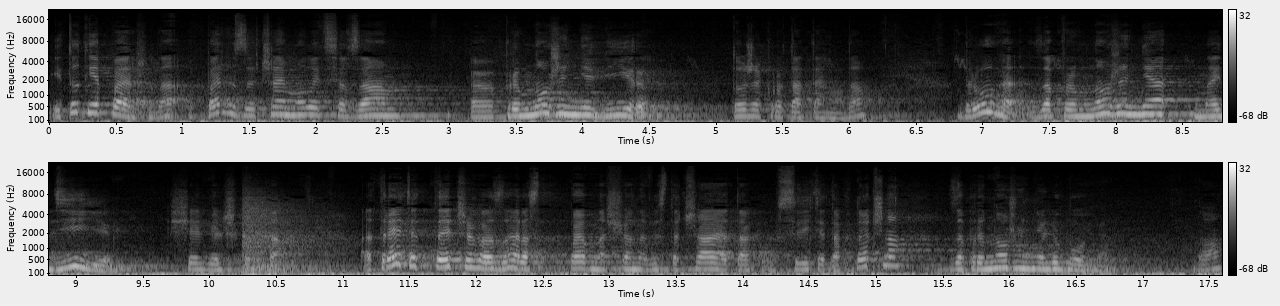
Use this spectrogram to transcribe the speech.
І тут є перше, да? перше, звичайно, молиться за е, примноження віри. Дуже крута тема. Да? Друге за примноження надії, ще більш крута. А третє, те, чого зараз певно, що не вистачає так у світі так точно, за примноження любові. Да?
